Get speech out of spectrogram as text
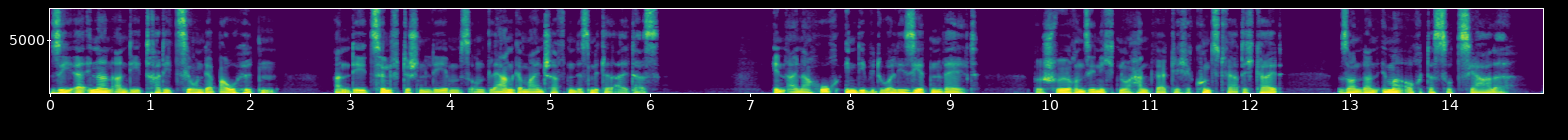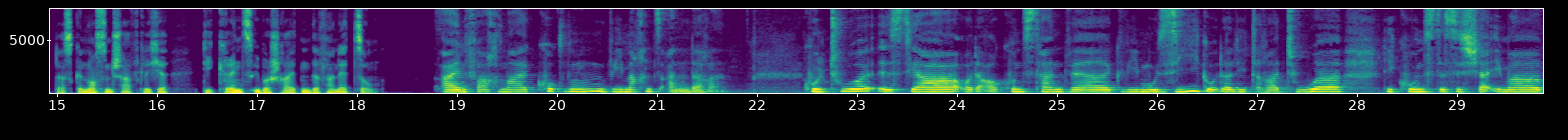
Sie erinnern an die Tradition der Bauhütten, an die zünftischen Lebens- und Lerngemeinschaften des Mittelalters. In einer hochindividualisierten Welt beschwören sie nicht nur handwerkliche Kunstfertigkeit, sondern immer auch das Soziale, das Genossenschaftliche, die grenzüberschreitende Vernetzung. Einfach mal gucken, wie machen es andere. Kultur ist ja, oder auch Kunsthandwerk wie Musik oder Literatur, die Kunst, das ist ja immer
